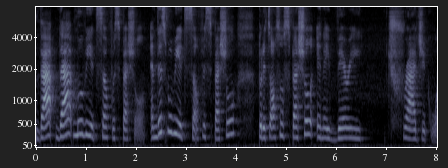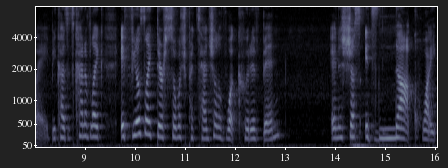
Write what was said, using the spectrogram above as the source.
That that movie itself was special. And this movie itself is special, but it's also special in a very tragic way because it's kind of like it feels like there's so much potential of what could have been and it's just it's not quite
